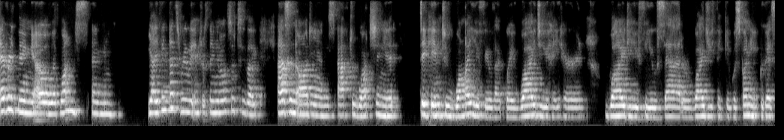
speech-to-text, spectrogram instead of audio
everything all at once. And yeah i think that's really interesting. And also to like as an audience after watching it dig into why you feel that way. Why do you hate her? And why do you feel sad? Or why do you think it was funny? Because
